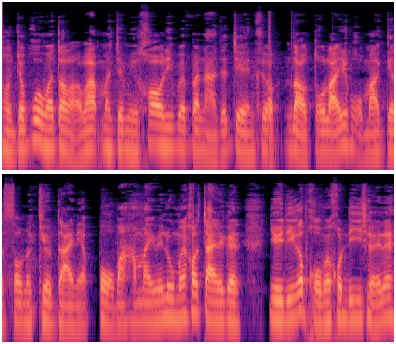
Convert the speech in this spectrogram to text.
ผมจะพูดมาตลอดว่ามันจะมีข้อที่เป็นปัญหาชัดเจนคือแบบเหล่าตัวร้ายที่ผมมาเก็ตโซนคิวไดเนี่ยโผล่มาทำไมไม่รู้ไม่เข้าใจเลยเกิน อยู่ดีก็โผล่เป็นคนดีเฉยเลย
